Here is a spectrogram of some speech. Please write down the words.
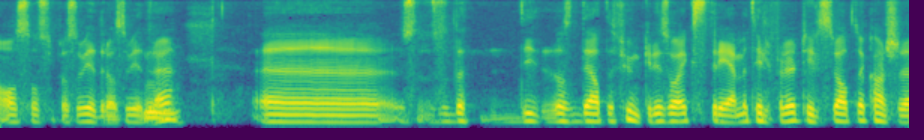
osv. Mm. Eh, så, så det, de, altså det, at det funker i så ekstreme tilfeller, tilsier at det kanskje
